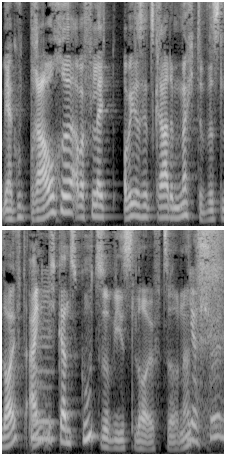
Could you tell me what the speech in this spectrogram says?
ja gut brauche, aber vielleicht, ob ich das jetzt gerade möchte. Es läuft eigentlich mhm. ganz gut, so wie es läuft, so ne? Ja schön.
